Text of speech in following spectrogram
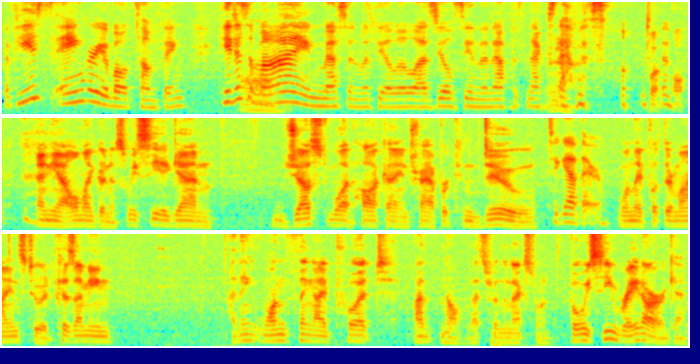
if he's angry about something, he doesn't Oh. mind messing with you a little, as you'll see in the nep- next Yeah. episode. But oh, and yeah, oh my goodness, we see again just what Hawkeye and Trapper can do Together. when they put their minds to it. Because I mean, I think one thing I put, I, no, that's for the next one. But we see Radar again,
